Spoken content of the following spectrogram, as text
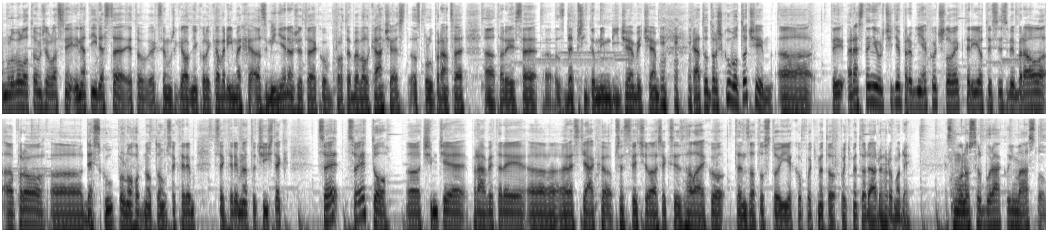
mluvil o tom, že vlastně i na té desce je to, jak jsem říkal, v několika rýmech uh, zmíněno, že to je jako pro tebe velká čest spolupráce tady se zde přítomným DJem Vičem. Já to trošku otočím. Ty Rest není určitě první jako člověk, který ty jsi vybral pro desku plnohodnotnou, se kterým, se kterým natočíš. Tak co je, co je to, čím tě právě tady uh, Resták přesvědčil a řekl si, hele, jako ten za to stojí, jako pojďme to, pojďme to dát dohromady. Já jsem mu nosil burákový máslo.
